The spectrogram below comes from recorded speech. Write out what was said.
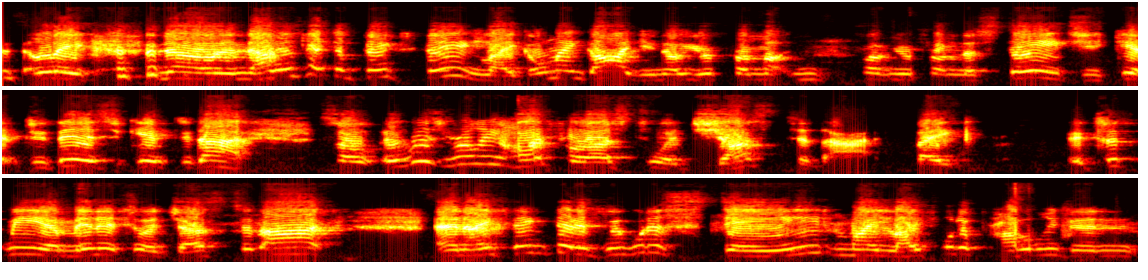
in the lake?" no, and that was like a big thing. Like, oh my God, you know, you're from from you're from the states. You can't do this. You can't do that. So it was really hard for us to adjust to that. Like, it took me a minute to adjust to that. And I think that if we would have stayed, my life would have probably been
